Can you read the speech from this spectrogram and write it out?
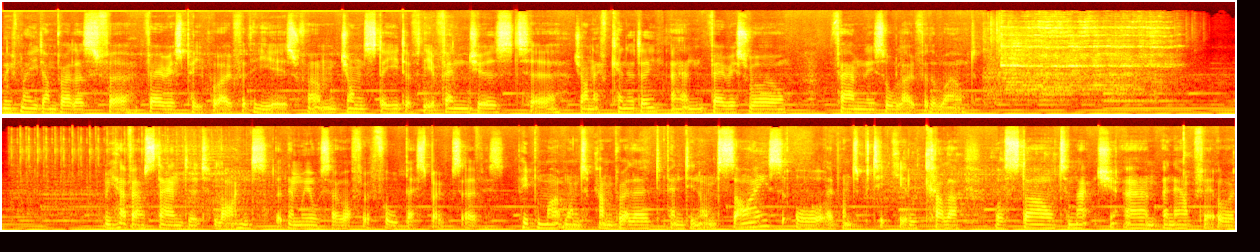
We've made umbrellas for various people over the years, from John Steed of the Avengers to John F. Kennedy and various royal families all over the world. We have our standard lines, but then we also offer a full bespoke service. People might want an umbrella depending on size, or they want a particular colour or style to match um, an outfit or a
